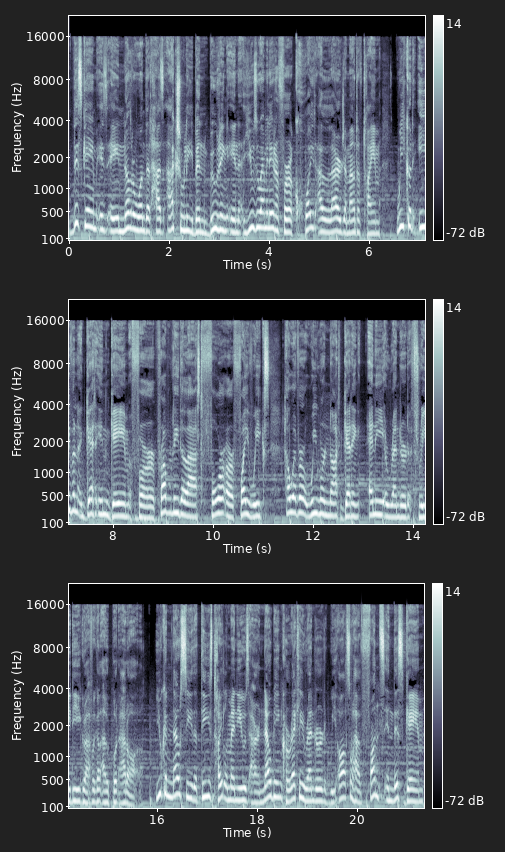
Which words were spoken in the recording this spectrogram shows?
This game is another one that has actually been booting in Yuzu emulator for quite a large amount of time. We could even get in game for probably the last 4 or 5 weeks, however we were not getting any rendered 3D graphical output at all. You can now see that these title menus are now being correctly rendered, we also have fonts in this game.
